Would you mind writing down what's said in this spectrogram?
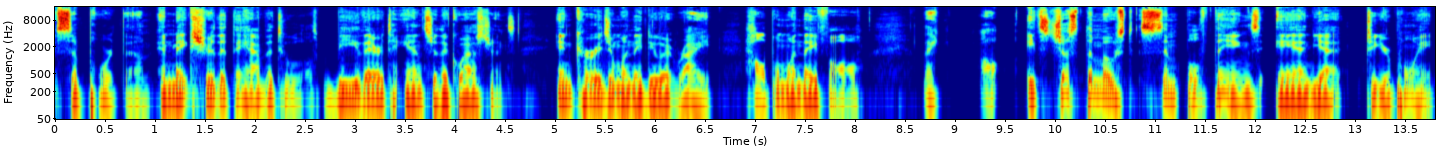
support them and make sure that they have the tools. Be there to answer the questions. Encourage them when they do it right. Help them when they fall. Like all, it's just the most simple things. And yet, to your point,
